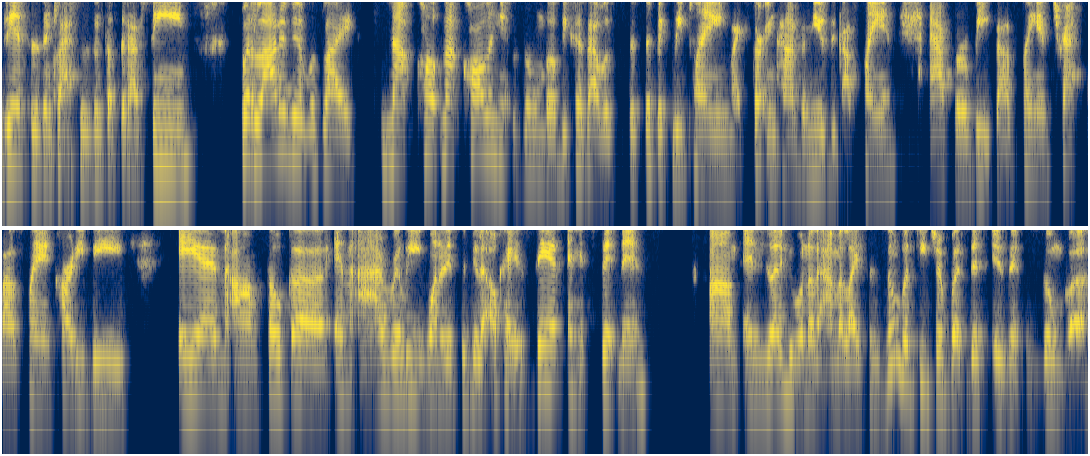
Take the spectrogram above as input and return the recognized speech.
dances and classes and stuff that I've seen. But a lot of it was like not call, not calling it Zumba because I was specifically playing like certain kinds of music. I was playing Afro beats, I was playing trap, I was playing Cardi B and um, soca, and I really wanted it to be like, okay, it's dance and it's fitness. Um, and letting people know that I'm a licensed Zumba teacher, but this isn't Zumba.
